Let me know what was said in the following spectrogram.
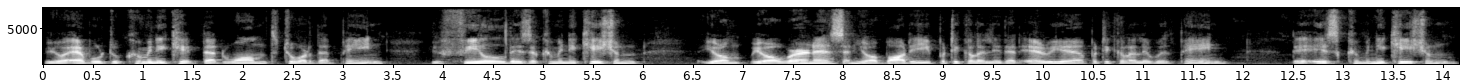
you're able to communicate that warmth toward that pain, you feel there's a communication, your, your awareness and your body, particularly that area, particularly with pain, there is communication,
